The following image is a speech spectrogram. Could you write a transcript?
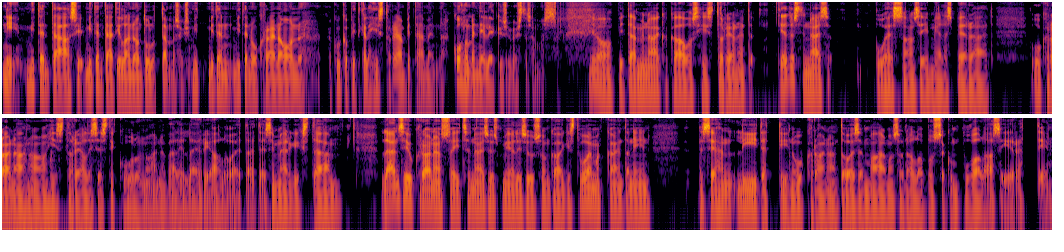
niin, miten tämä, asia, miten tämä tilanne on tullut tämmöiseksi? Miten, miten Ukraina on, kuinka pitkälle historiaan pitää mennä? Kolme, neljä kysymystä samassa. Joo, pitää mennä aika kauas historian. Että tietysti näissä puheessa on siinä mielessä perää, että Ukrainahan on historiallisesti kuulunut aina välillä eri alueita. Et esimerkiksi tämä Länsi-Ukraina, jossa itsenäisyysmielisyys on kaikista voimakkainta, niin sehän liitettiin Ukrainaan toisen maailmansodan lopussa, kun Puolaa siirrettiin.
